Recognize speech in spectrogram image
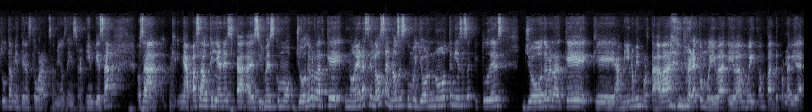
tú también tienes que borrar tus amigos de Instagram. Y empieza, o sea, me ha pasado que llegan a, a decirme, es como, yo de verdad que no era celosa, ¿no? es como yo no tenía esas actitudes yo de verdad que, a mí no me importaba, yo era como iba, iba muy campante por la vida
